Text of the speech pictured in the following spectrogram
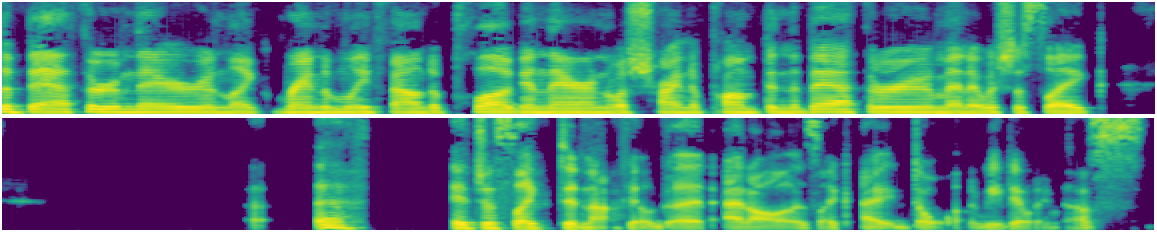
the bathroom there and like randomly found a plug in there and was trying to pump in the bathroom and it was just like uh, uh it just like did not feel good at all. It was like I don't want to be doing this.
